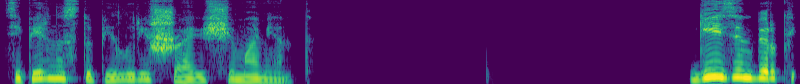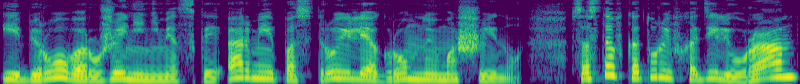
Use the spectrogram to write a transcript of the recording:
Теперь наступил решающий момент. Гейзенберг и Бюро вооружений немецкой армии построили огромную машину, в состав которой входили уран,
